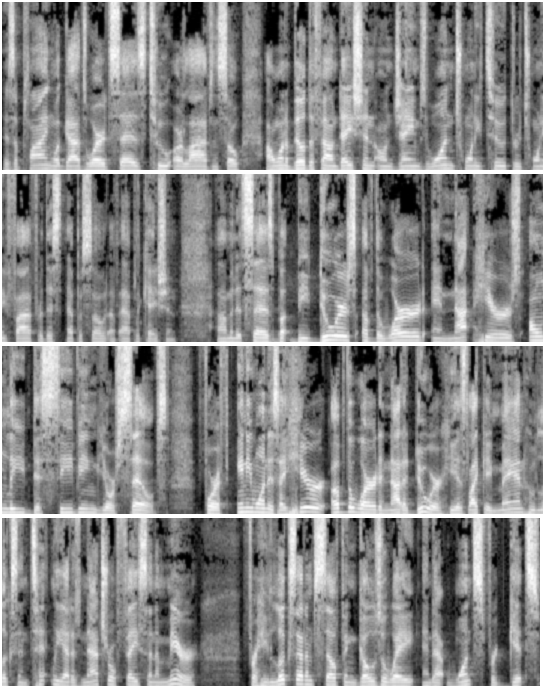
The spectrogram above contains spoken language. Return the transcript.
Is applying what God's word says to our lives. And so I want to build the foundation on James 1 22 through 25 for this episode of application. Um, and it says, But be doers of the word and not hearers only, deceiving yourselves. For if anyone is a hearer of the word and not a doer, he is like a man who looks intently at his natural face in a mirror. For he looks at himself and goes away and at once forgets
